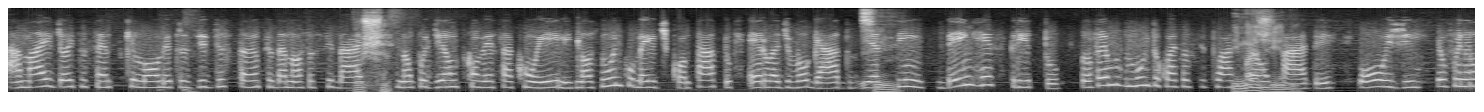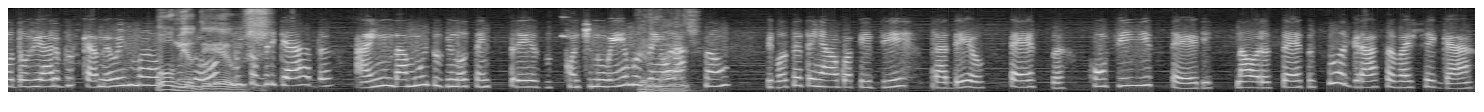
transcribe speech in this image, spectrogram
a mais de 800 quilômetros de distância da nossa cidade. Puxa. Não podíamos conversar com ele. Nosso único meio de contato era o advogado. E Sim. assim, bem restrito. Sofremos muito com essa situação, Imagino. padre. Hoje, eu fui na rodoviária buscar meu irmão. Oh, meu Senhor, Deus. Muito obrigada. Ainda há muitos inocentes presos. Continuemos em Verdade. oração. Se você tem algo a pedir para Deus, peça. Confie e espere. Na hora certa, sua graça vai chegar.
